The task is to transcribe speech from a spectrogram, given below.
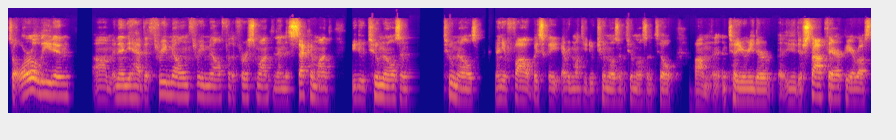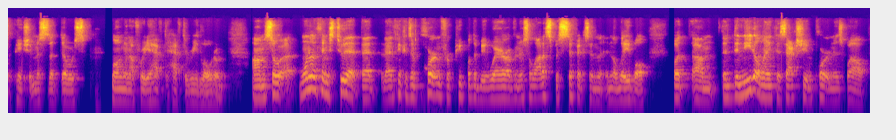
so oral lead in, um, and then you have the three mil and three mil for the first month. And then the second month, you do two mils and two mils then you follow basically every month you do two mils and two mils until um, until you're either either stop therapy or else the patient misses a dose long enough where you have to have to reload them. Um, so uh, one of the things too that, that, that I think is important for people to be aware of, and there's a lot of specifics in the in the label, but um, the, the needle length is actually important as well.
